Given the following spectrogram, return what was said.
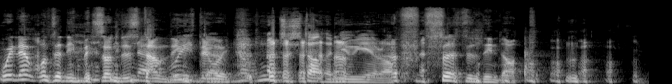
we don't want any misunderstandings, No, we we? don't. Not, not to start the new year off. Certainly not.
